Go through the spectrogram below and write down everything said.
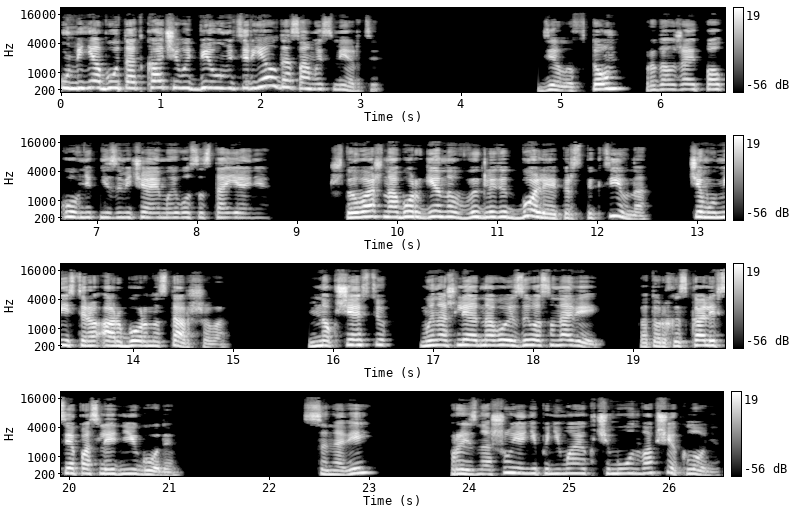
У меня будут откачивать биоматериал до самой смерти? Дело в том, продолжает полковник, не замечая моего состояния, что ваш набор генов выглядит более перспективно, чем у мистера Арборна-старшего. Но, к счастью, мы нашли одного из его сыновей, которых искали все последние годы. Сыновей? Произношу я, не понимаю, к чему он вообще клонит.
